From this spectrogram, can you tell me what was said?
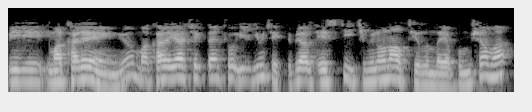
bir makale yayınlıyor. Makale gerçekten çok ilgimi çekti. Biraz eski 2016 yılında yapılmış ama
